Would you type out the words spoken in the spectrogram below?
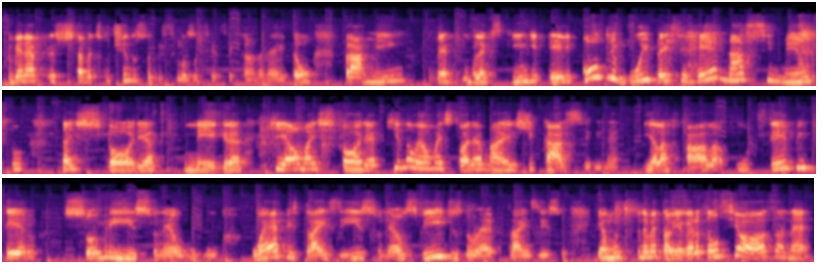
foi bem na época que a gente estava discutindo sobre filosofia africana, né? Então, para mim, o Black King ele contribui para esse renascimento da história negra, que é uma história que não é uma história mais de cárcere, né? E ela fala o tempo inteiro sobre isso, né? O, o, o app traz isso, né? Os vídeos do app traz isso e é muito fundamental. E agora eu tô ansiosa, né?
